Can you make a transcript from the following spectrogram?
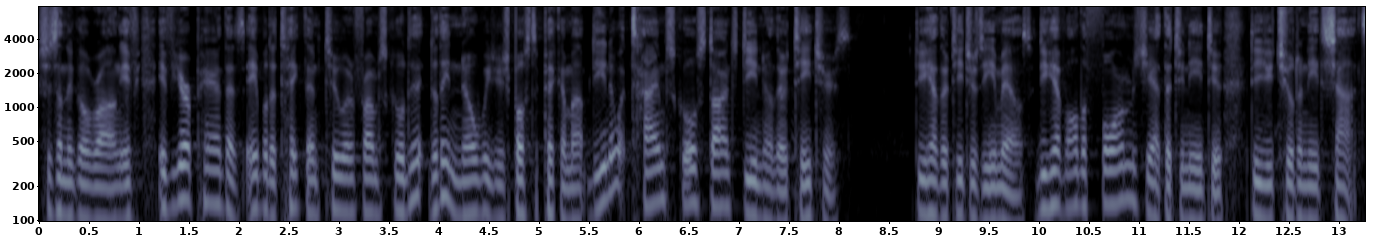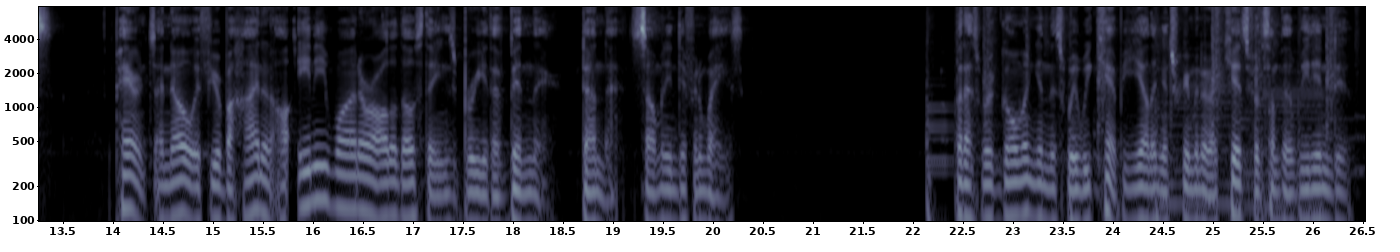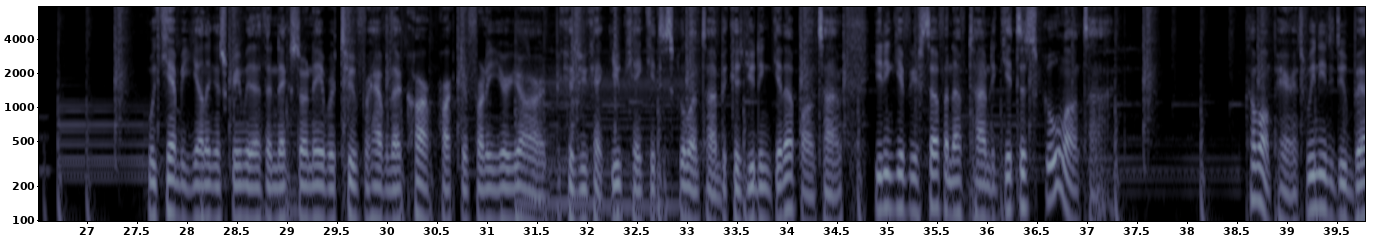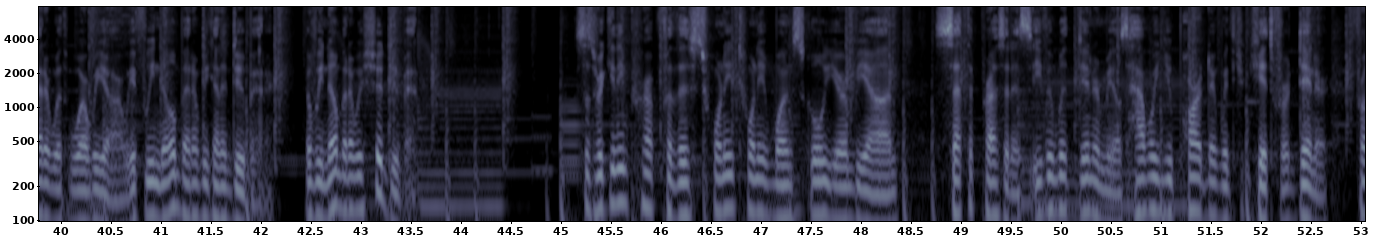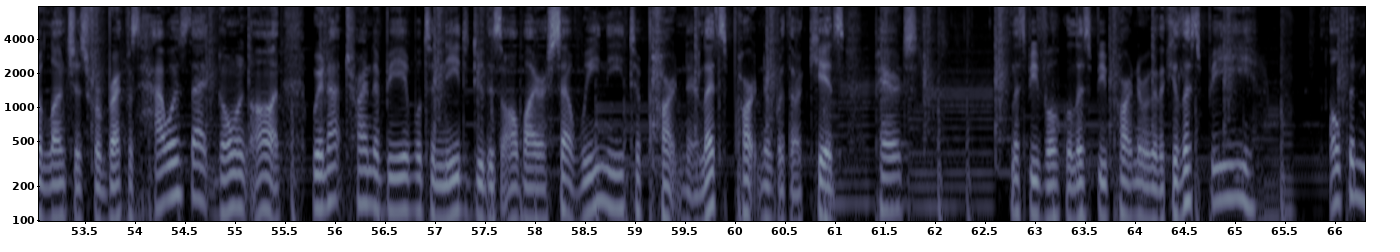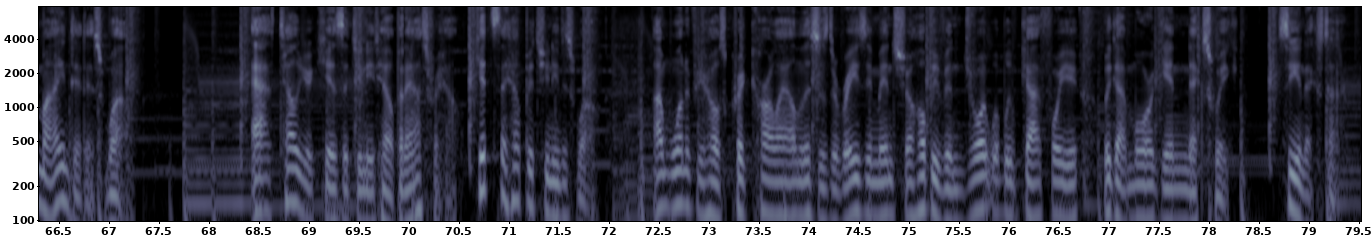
should something go wrong? If if you're a parent that's able to take them to and from school, do they, do they know where you're supposed to pick them up? Do you know what time school starts? Do you know their teachers? Do you have their teachers' emails? Do you have all the forms yet that you need to? Do your children need shots? Parents, I know if you're behind on all, any one or all of those things, breathe. I've been there, done that so many different ways. But as we're going in this way, we can't be yelling and screaming at our kids for something that we didn't do. We can't be yelling and screaming at the next door neighbor too for having their car parked in front of your yard because you can't you can't get to school on time because you didn't get up on time. You didn't give yourself enough time to get to school on time. Come on, parents. We need to do better with where we are. If we know better, we got to do better. If we know better, we should do better. So, as we're getting prepped for this 2021 school year and beyond, set the precedence, even with dinner meals. How are you partnering with your kids for dinner, for lunches, for breakfast? How is that going on? We're not trying to be able to need to do this all by ourselves. We need to partner. Let's partner with our kids. Parents, let's be vocal. Let's be partnering with the kids. Let's be open minded as well. Ask, tell your kids that you need help and ask for help. Get the help that you need as well. I'm one of your hosts, Craig Carlisle, and this is the Raising Men Show. Hope you've enjoyed what we've got for you. We got more again next week. See you next time.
